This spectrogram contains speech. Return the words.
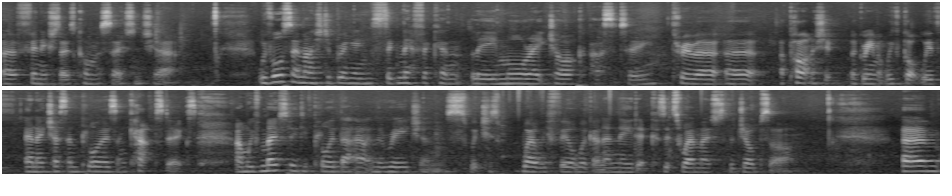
uh, finished those conversations yet. We've also managed to bring in significantly more HR capacity through a, a, a partnership agreement we've got with NHS employers and Capsticks, and we've mostly deployed that out in the regions, which is where we feel we're going to need it because it's where most of the jobs are. Um,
